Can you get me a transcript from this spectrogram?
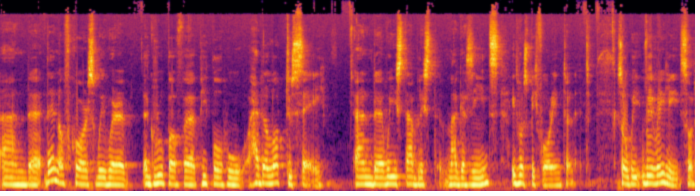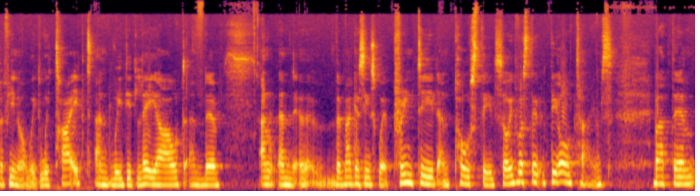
And uh, then, of course, we were a group of uh, people who had a lot to say. And uh, we established magazines. It was before internet. So we, we really sort of, you know, we, we typed and we did layout and, uh, and, and uh, the magazines were printed and posted. So it was the, the old times. But um,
